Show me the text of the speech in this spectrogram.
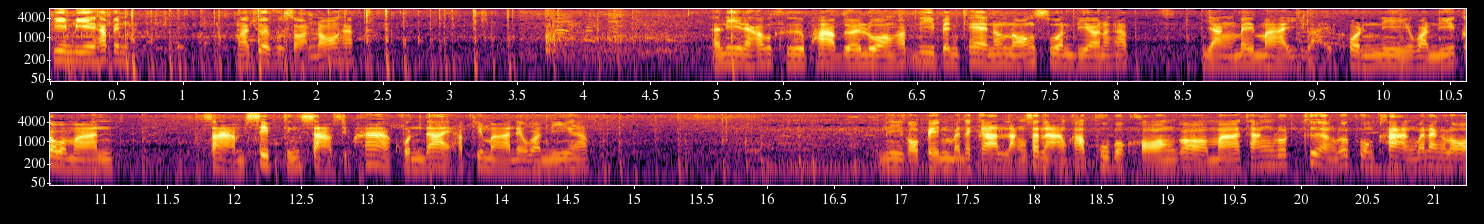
พี่มีนครับเป็นมาช่วยฝึกสอนน้องครับ และนี่นะครับก็คือภาพโดยรวมครับนี่เป็นแค่น้องๆส่วนเดียวนะครับ ยังไม่มาอีกหลายคนนี่วันนี้ก็ประมาณ 30ถึงคนได้ครับที่มาในวันนี้ครับ นี่ก็เป็นบรรยากาศหลังสนามครับ ผู้ปกครองก็มาทั้งรถเครื่องรถพ่วงข้างมานั่งรอ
